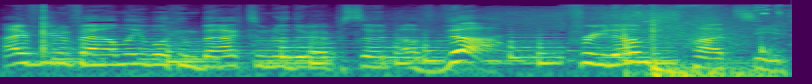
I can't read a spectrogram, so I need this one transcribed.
Hi Freedom Family, welcome back to another episode of the Freedom Hot Seat.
